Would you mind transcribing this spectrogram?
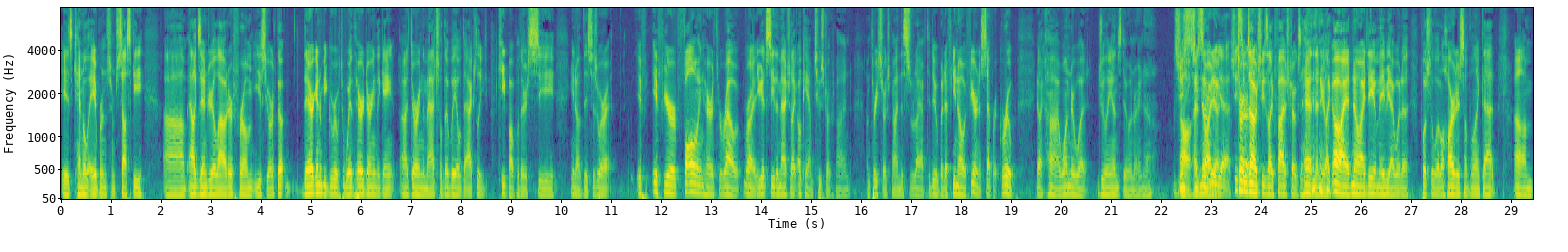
is Kendall Abrams from Susky. Um, Alexandria Louder from East York. They're going to be grouped with her during the game, uh, during the match, so they'll be able to actually keep up with her. See, you know, this is where if if you're following her throughout, Right. you get to see the match. You're like, okay, I'm two strokes behind. I'm three strokes behind. This is what I have to do. But if you know, if you're in a separate group, you're like, huh, I wonder what Julianne's doing right now. She's- oh, I had no idea. yeah, she's Turns certainly- out she's like five strokes ahead, and then you're like, oh, I had no idea. Maybe I would have pushed a little harder, or something like that. Um,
